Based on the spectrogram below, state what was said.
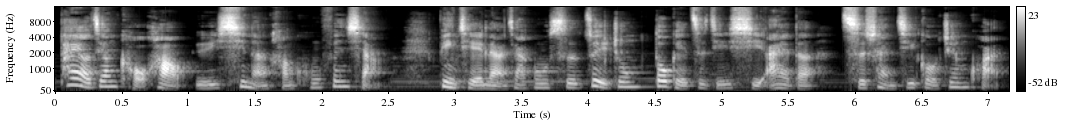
他要将口号与西南航空分享，并且两家公司最终都给自己喜爱的慈善机构捐款。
